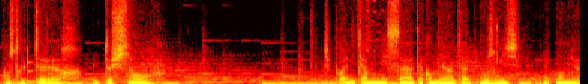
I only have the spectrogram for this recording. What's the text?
constructeur, et Toshiro. Tu pourrais me terminer ça. T'as combien? T'as 11, oui, c'est nettement mieux.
